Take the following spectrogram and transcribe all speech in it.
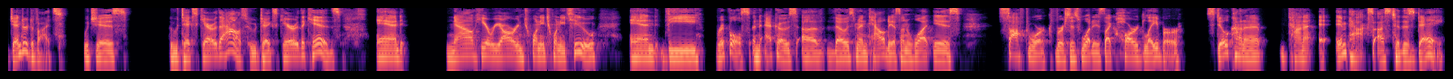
gender divides, which is who takes care of the house, who takes care of the kids. And now here we are in 2022 and the ripples and echoes of those mentalities on what is soft work versus what is like hard labor still kind of kind of impacts us to this day.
